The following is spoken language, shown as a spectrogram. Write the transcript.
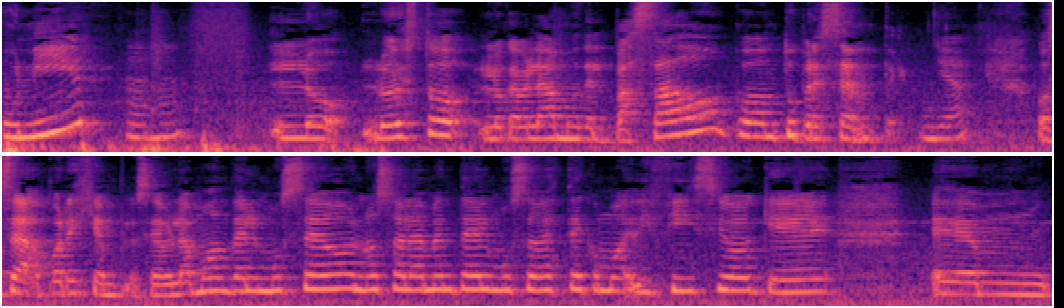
unir lo, lo, esto, lo que hablábamos del pasado con tu presente. ¿Ya? O sea, por ejemplo, si hablamos del museo, no solamente el museo este como edificio que em,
